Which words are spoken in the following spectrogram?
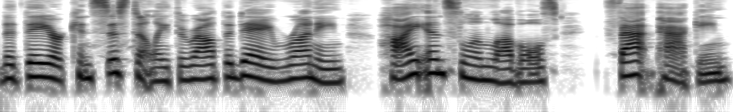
that they are consistently throughout the day running high insulin levels fat packing,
